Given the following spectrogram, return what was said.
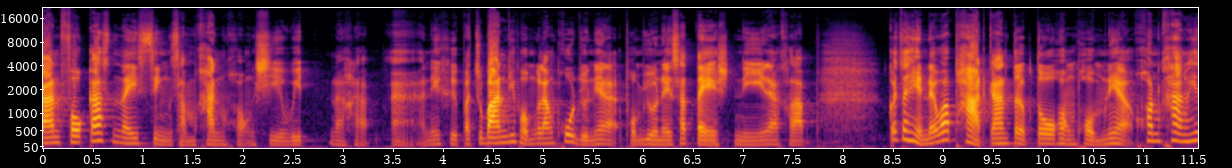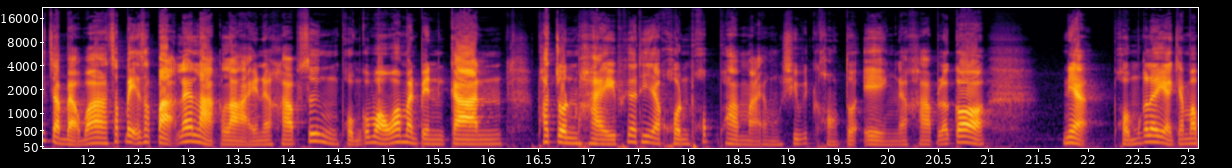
การโฟกัสในสิ่งสำคัญของชีวิตนะครับอ่าอันนี้คือปัจจุบันที่ผมกำลังพูดอยู่เนี่ย ผมอยู่ในสเตจนี้นะครับ ก็จะเห็นได้ว่าผ่านการเติบโตของผมเนี่ยค่อนข้างที่จะแบบว่าสเปะสปะและหลากหลายนะครับ ซึ่งผมก็มองว่ามันเป็นการผจญภัยเพื่อที่จะค้นพบความหมายของชีวิตของตัวเองนะครับ แล้วก็เนี่ยผมก็เลยอยากจะมา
